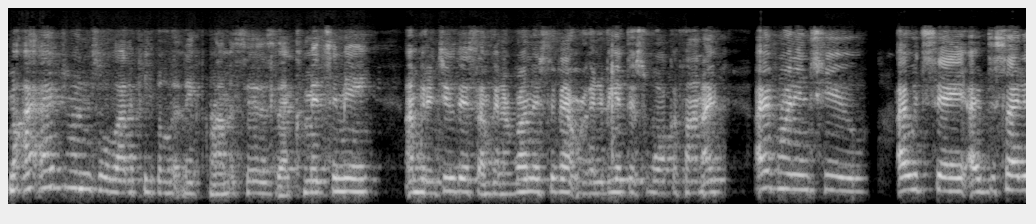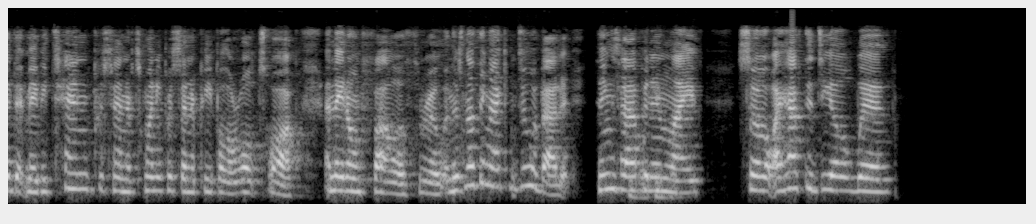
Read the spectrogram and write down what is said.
I, have run into a lot of people that make promises that commit to me. I'm going to do this. I'm going to run this event. We're going to be at this walkathon. I've I've run into, I would say, I've decided that maybe 10% or 20% of people are all talk and they don't follow through. And there's nothing I can do about it. Things happen in life. So I have to deal with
